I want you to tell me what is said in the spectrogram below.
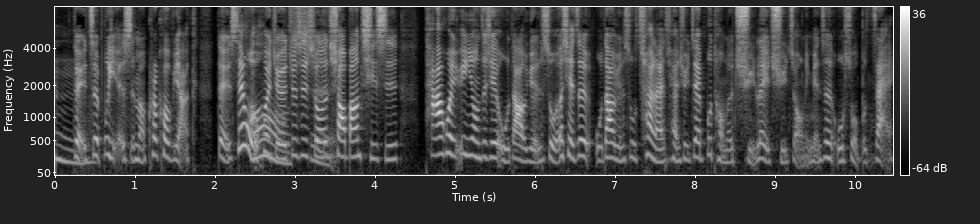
嗯，对，这不也是吗？Krakowiak，对，所以我会觉得，就是说，肖邦其实他会运用这些舞蹈元素，而且这舞蹈元素串来串去，在不同的曲类曲种里面，真的无所不在。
